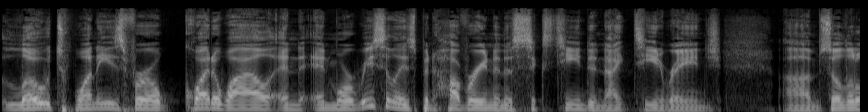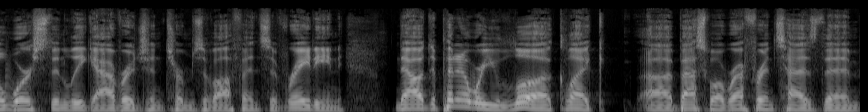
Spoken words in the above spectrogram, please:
low 20s for a, quite a while and and more recently it's been hovering in the 16 to 19 range. Um, so a little worse than league average in terms of offensive rating. Now depending on where you look like uh, basketball reference has them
